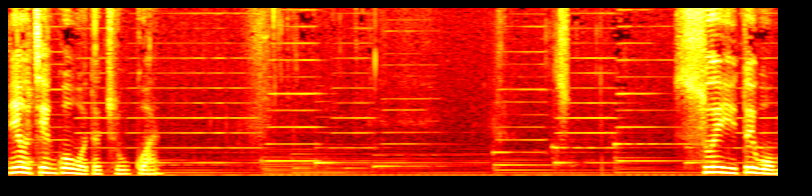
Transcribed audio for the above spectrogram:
没有见过我的主管，所以对我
